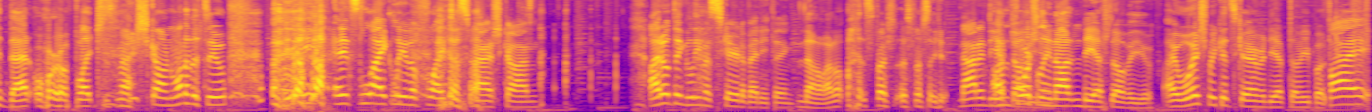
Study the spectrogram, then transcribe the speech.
that or a flight to SmashCon, one of the two. it's likely the flight to Smash Con. I don't think Lima's scared of anything. no, I don't. Especially, especially. Not in DFW. Unfortunately, not in DFW. I wish we could scare him in DFW, but Fi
